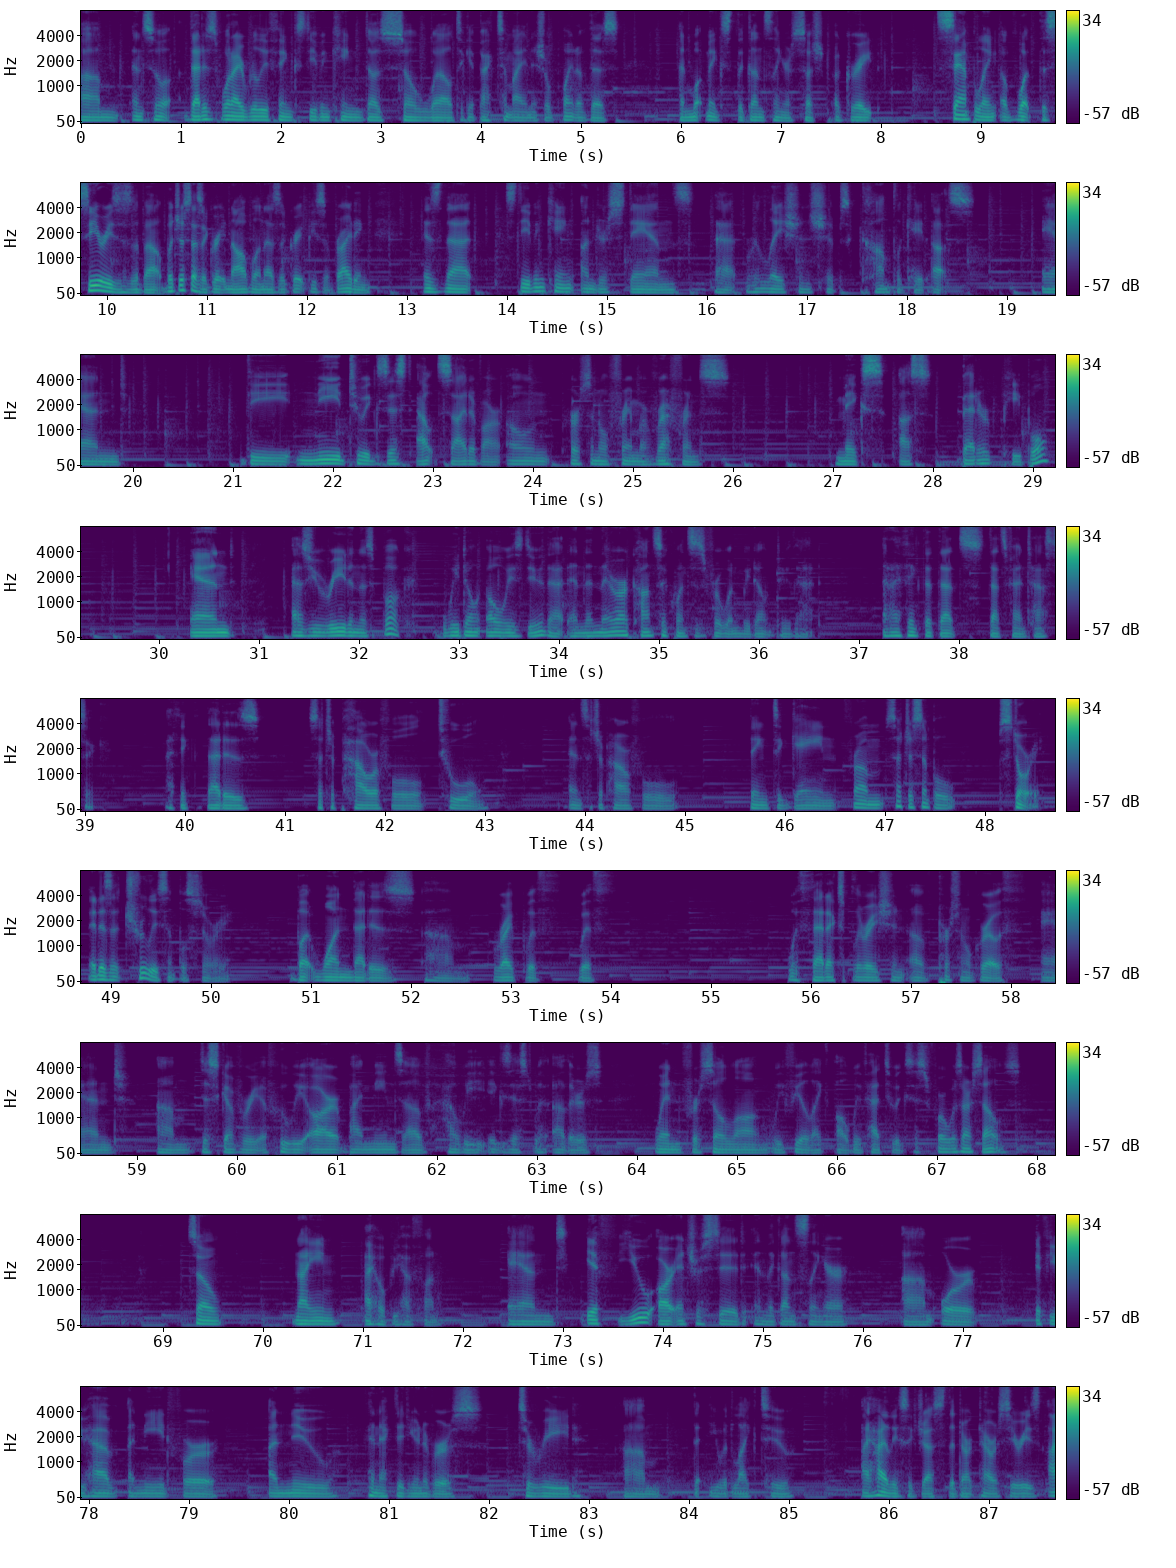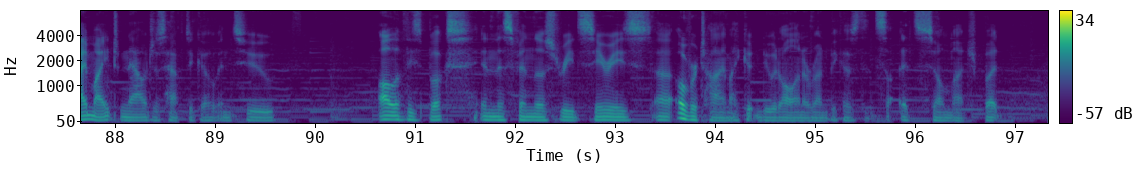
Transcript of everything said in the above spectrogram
um, and so that is what i really think stephen king does so well to get back to my initial point of this and what makes the gunslinger such a great sampling of what the series is about but just as a great novel and as a great piece of writing is that stephen king understands that relationships complicate us and the need to exist outside of our own personal frame of reference makes us better people. And as you read in this book, we don't always do that and then there are consequences for when we don't do that. And I think that that's that's fantastic. I think that that is such a powerful tool and such a powerful thing to gain from such a simple story. It is a truly simple story, but one that is um, ripe with with with that exploration of personal growth and um, discovery of who we are by means of how we exist with others when for so long we feel like all we've had to exist for was ourselves. So, Naeem, I hope you have fun. And if you are interested in the gunslinger, um, or if you have a need for a new connected universe to read um, that you would like to, I highly suggest the Dark Tower series. I might now just have to go into all of these books in this Finlos Read series. Uh, over time, I couldn't do it all in a run because it's it's so much. But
